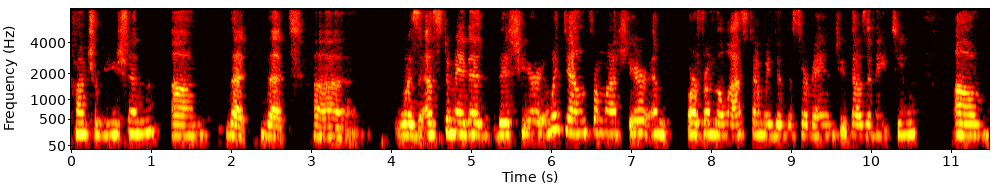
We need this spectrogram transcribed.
contribution um, that that uh, was estimated this year, it went down from last year and or from the last time we did the survey in 2018, um,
